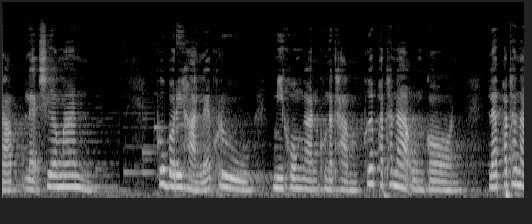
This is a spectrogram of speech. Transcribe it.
รับและเชื่อมั่น ผู้บริหารและครูมีโครงงานคุณธรรมเพื่อพัฒนาองค์กร และพัฒนา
